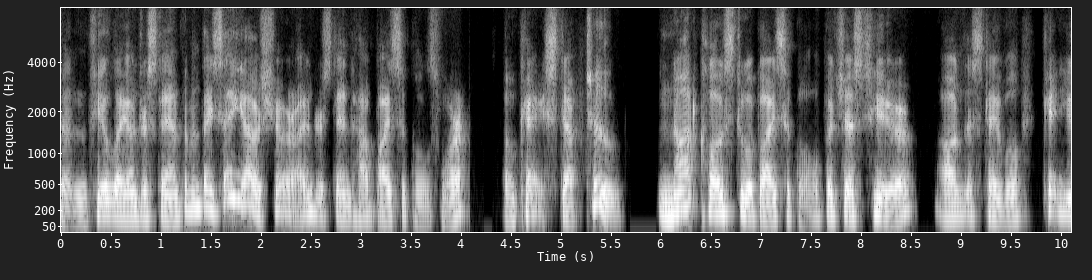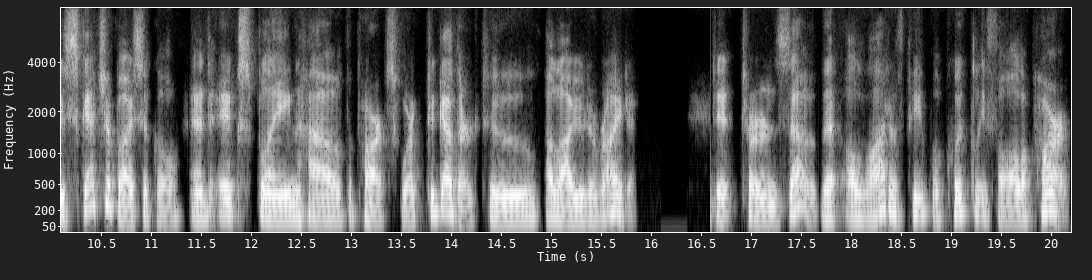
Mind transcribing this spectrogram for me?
and feel they understand them. And they say, yeah, sure, I understand how bicycles work. Okay, step two, not close to a bicycle, but just here on this table, can you sketch a bicycle and explain how the parts work together to allow you to ride it? It turns out that a lot of people quickly fall apart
